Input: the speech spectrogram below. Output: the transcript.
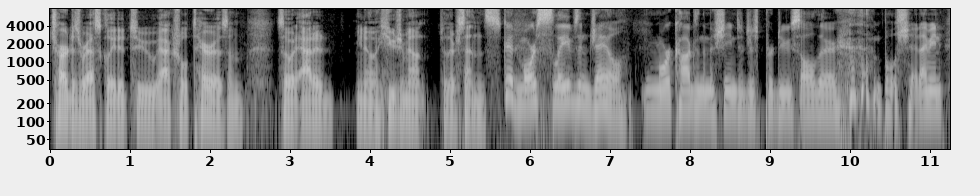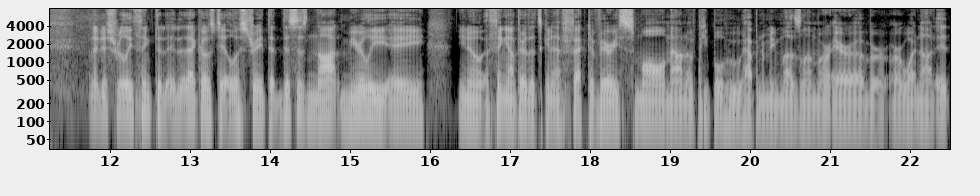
charges were escalated to actual terrorism, so it added you know a huge amount to their sentence. Good. More slaves in jail. More cogs in the machine to just produce all their bullshit. I mean, And I just really think that that goes to illustrate that this is not merely a, you know, a thing out there that's going to affect a very small amount of people who happen to be Muslim or Arab or, or whatnot. It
